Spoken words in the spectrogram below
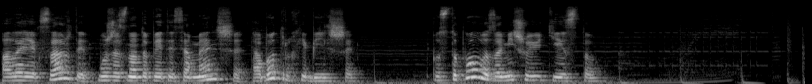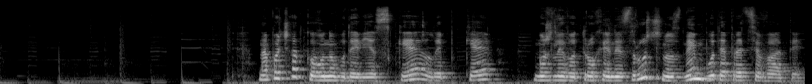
Але, як завжди, може знадобитися менше або трохи більше. Поступово замішую тісто. На початку воно буде в'язке, липке, можливо, трохи незручно з ним буде працювати.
